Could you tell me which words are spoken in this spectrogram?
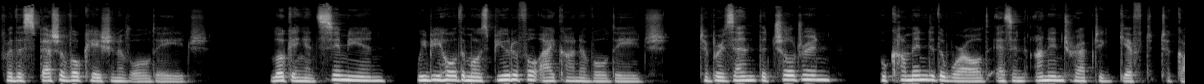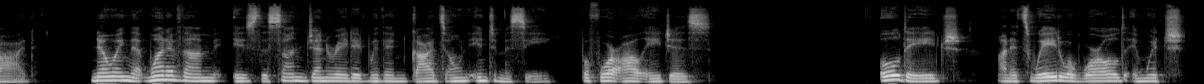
for the special vocation of old age. Looking at Simeon, we behold the most beautiful icon of old age, to present the children who come into the world as an uninterrupted gift to God, knowing that one of them is the Son generated within God's own intimacy before all ages. Old age, on its way to a world in which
